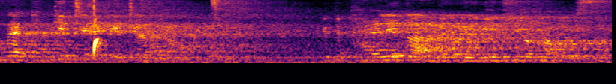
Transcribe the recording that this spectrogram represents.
상당히 깊게 찔릴 때 있잖아요. 그때 발리도 안 되고 여기 뒤로 가고 있어.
